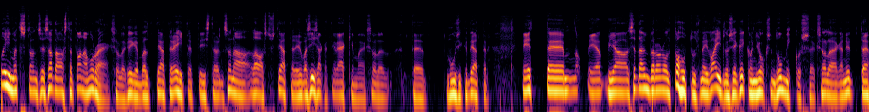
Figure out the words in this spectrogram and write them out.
põhimõtteliselt on see sada aastat vana mure, eks ole, kõigepealt teater ehitati, siis ta on sõna lavastusteater ja juba siis hakati rääkima, eks ole, et, muusikateater. et no ja, ja seda ümber on olnud tohutult neid vaidlusi ja kõik on jooksnud ummikusse, eks ole, aga nüüd äh,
